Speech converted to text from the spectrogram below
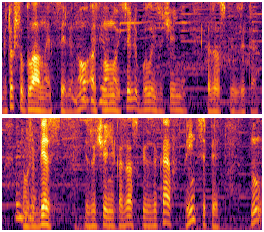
не то что главной целью, но основной целью было изучение казахского языка. Потому что без изучения казахского языка, в принципе, ну,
